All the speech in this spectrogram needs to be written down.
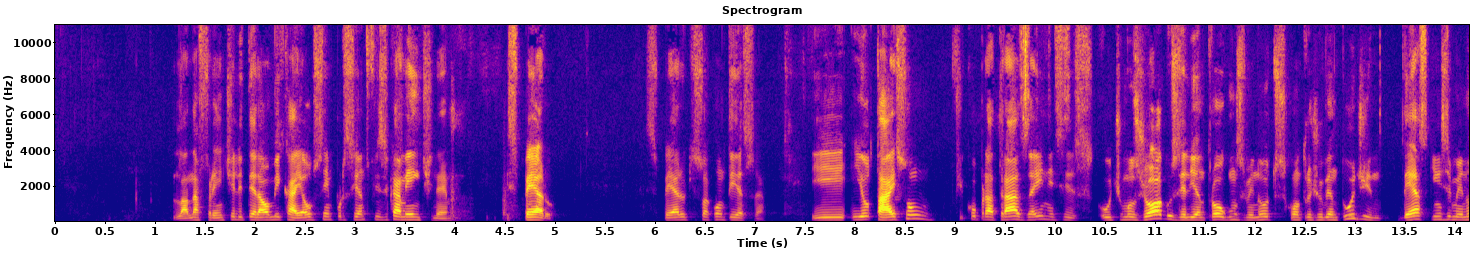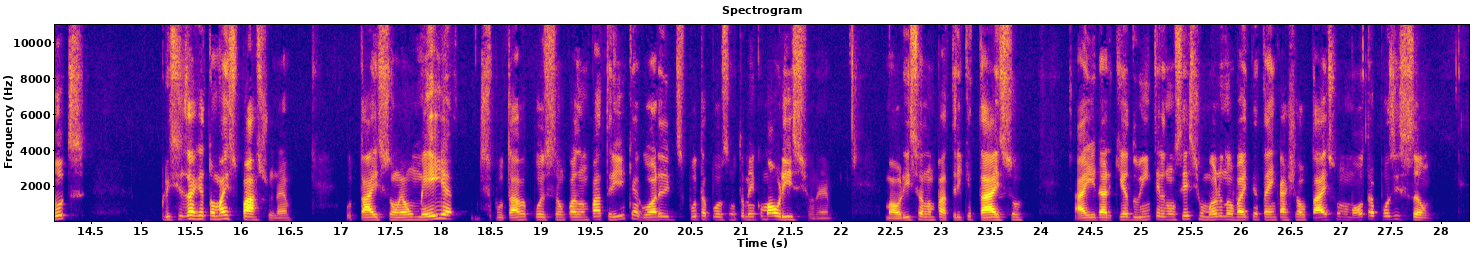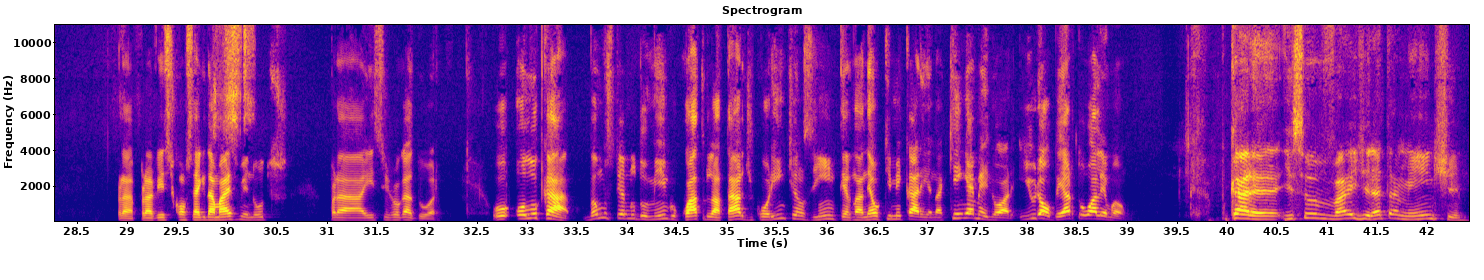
Lá na frente ele terá o Mikael 100% fisicamente, né? Espero. Espero que isso aconteça. E, e o Tyson ficou para trás aí nesses últimos jogos. Ele entrou alguns minutos contra o Juventude, 10, 15 minutos. Precisa retomar espaço, né? O Tyson é um meia, disputava posição com o Alan Patrick, agora ele disputa a posição também com o Maurício, né? Maurício, Alan Patrick Tyson. A hierarquia do Inter, não sei se o Mano não vai tentar encaixar o Tyson numa outra posição, para ver se consegue dar mais minutos para esse jogador. Ô, ô Luca, vamos ter no domingo, 4 da tarde, Corinthians e Inter na Neoquímica Arena. Quem é melhor, Yuri Alberto ou Alemão? Cara, isso vai diretamente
